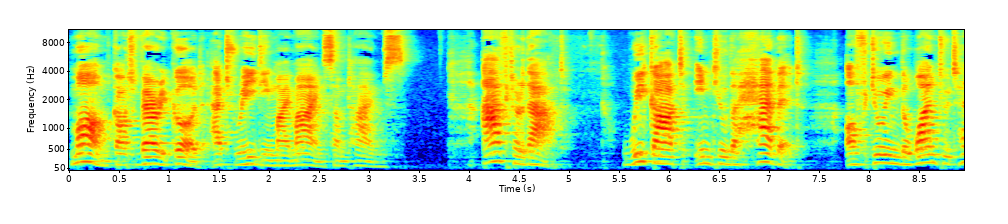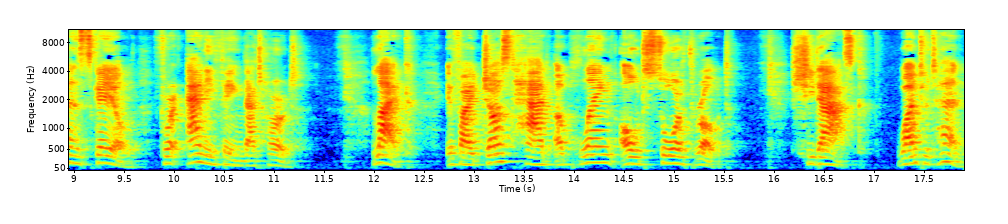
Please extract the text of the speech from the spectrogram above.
Mom got very good at reading my mind sometimes. After that, we got into the habit of doing the 1 to 10 scale for anything that hurt. Like, if I just had a plain old sore throat, she'd ask, 1 to 10,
